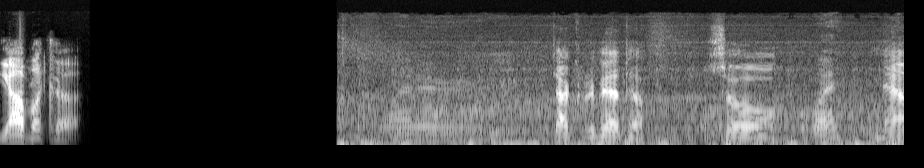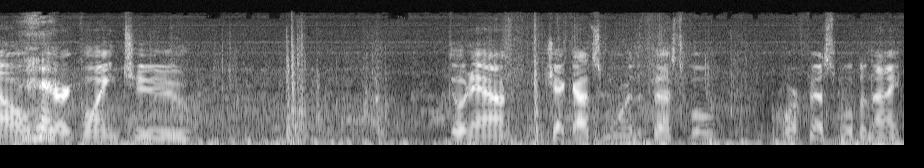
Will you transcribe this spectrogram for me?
Yablika. Так, ребята, so What? now we are going to go down, check out some more of the festival, or festival tonight.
